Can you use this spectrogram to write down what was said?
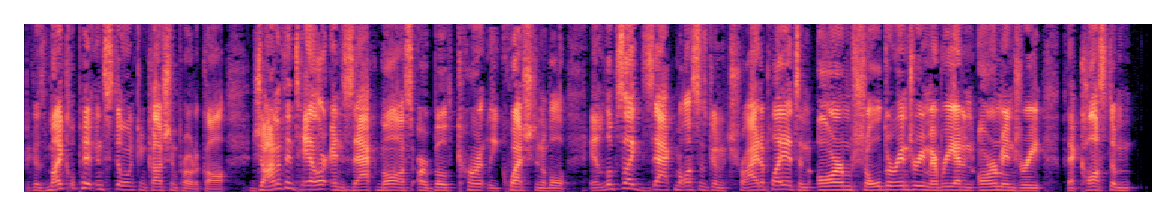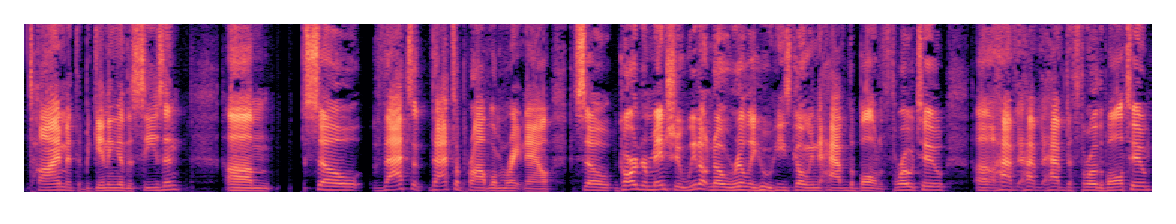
because Michael Pittman's still in concussion protocol. Jonathan Taylor and Zach Moss are both currently questionable. It looks like Zach Moss is going to try to play. It's an arm shoulder injury. Remember, he had an arm injury that cost him time at the beginning of the season. Um, so that's a that's a problem right now. So Gardner Minshew, we don't know really who he's going to have the ball to throw to, uh, have have have to throw the ball to.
